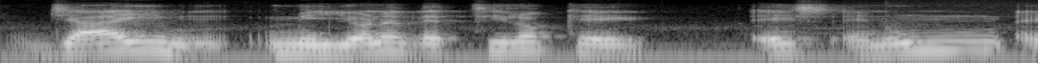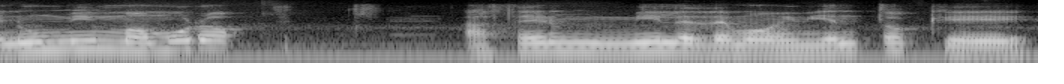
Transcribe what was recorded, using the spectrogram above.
ya hay millones de estilos que es en un, en un mismo muro hacer miles de movimientos que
